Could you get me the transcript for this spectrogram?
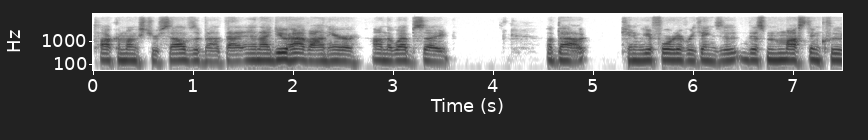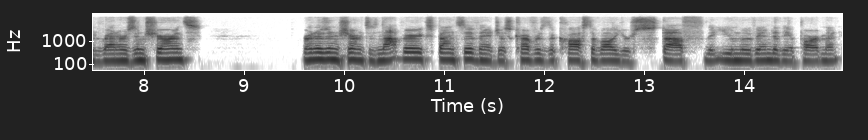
talk amongst yourselves about that? And I do have on here on the website about can we afford everything? This must include renter's insurance. renter's insurance is not very expensive and it just covers the cost of all your stuff that you move into the apartment.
